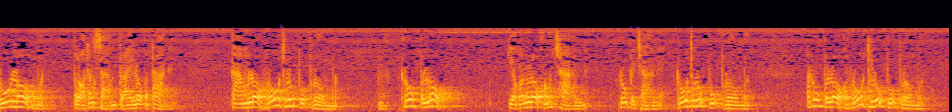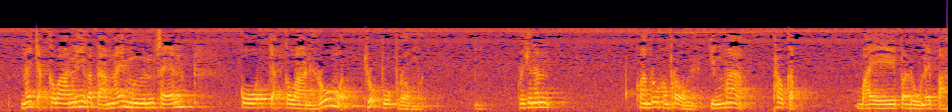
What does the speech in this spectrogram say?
รู้โลกหมด ตลอดทั้งสามไตรโลกธาตุกามโลกรู้ทะลุปุโปรงหมด รูปโลก เกี่ยวกับโลกของฌานรูปฌานเนี่ยรู้ทะลุปุโปรงหมดรูปโลกรู้ทะลุปุโปรงหมด ในจักรวาลนี้ก็ตามในหมื่นแสนโกดจักรวาลรู้หมดทะลุปุโปรงหมด เพราะฉะนั้นความรู้ของพระองค์เนี่ยจึงมากเท่ากับใบประดูในป่า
